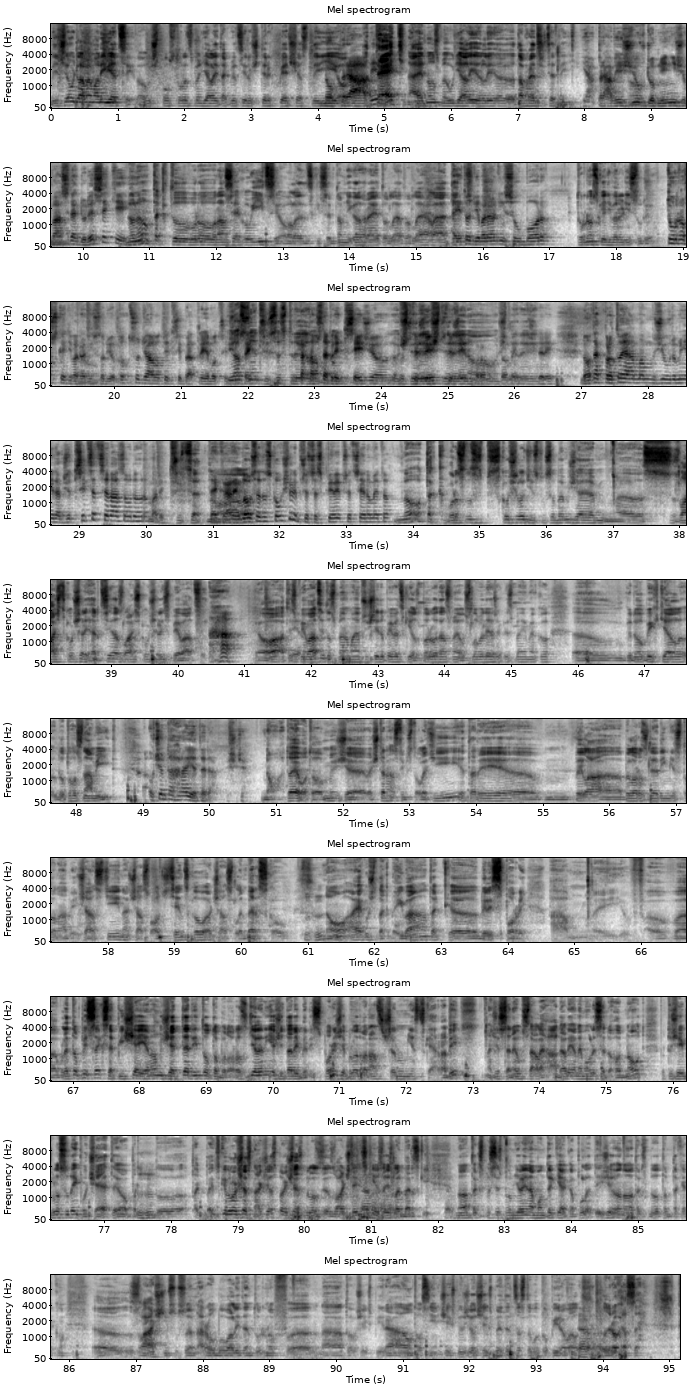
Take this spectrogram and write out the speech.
většinou děláme malé věci. No, už spoustu let jsme dělali tak věci do 4, 5, 6 lidí. No jo. právě. A teď najednou jsme udělali, li, tam hraje 30 lidí. Já právě žiju v domění, že vás je tak do deseti. No no, tak to ono u nás je jako víc, jo, ale vždycky sem tam někdo hraje tohle a tohle, ale A teď je to divadelní soubor Turnovské divadelní studio. Turnovské divadelní studio, to, co dělalo ty tři bratry nebo tři Jasně, sestry. tři sestry. Tak tam no, jste byli tři, že jo? Nebo Čtyři, čtyři, no, pro- čtyři. čtyři. No tak proto já mám, žiju v domění, takže 30 se vás dalo dohromady. 30, To je no. krát, jak dlouho se to zkoušeli, přece zpěvy, přece jenom je to. No, tak ono se to zkoušelo tím způsobem, že mm, eh, zvlášť zkoušeli herci a zvlášť zkoušeli zpěváci. Aha, Jo, a ty zpěváci, to jsme normálně přišli do pěveckého sboru, tam jsme je oslovili a řekli jsme jim, jako, eh, kdo by chtěl do toho s námi jít. a o čem ta hra je teda ještě? No a to je o tom, že ve 14. století tady eh, byla, bylo rozdělené město na dvě části, na část Valčenskou a část Lemberskou. No a jak už to tak bývá, tak eh, byly spory. A v, letopisech se píše jenom, že tedy toto bylo rozdělené a že tady byly spory, že bylo 12 členů městské rady a že se neustále hádali a nemohli se dohodnout, protože jich bylo sudej počet, jo, proto, mm-hmm. tak to vždycky bylo 6 na 6, protože 6 bylo z, z Valštejnský a 6 z Lemberský. No, tak jsme si vzpomněli na Monteky a Capulety, že jo, no, tak jsme to tam tak jako uh, zvláštním způsobem naroubovali ten Turnov uh, na toho Shakespearea a on to vlastně není Shakespeare, že jo, Shakespeare ten zase to kopíroval od Rochase.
